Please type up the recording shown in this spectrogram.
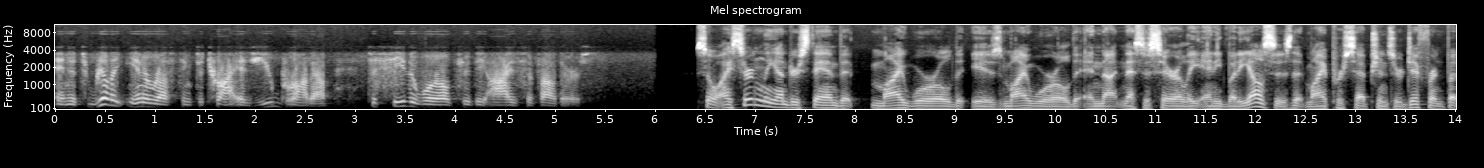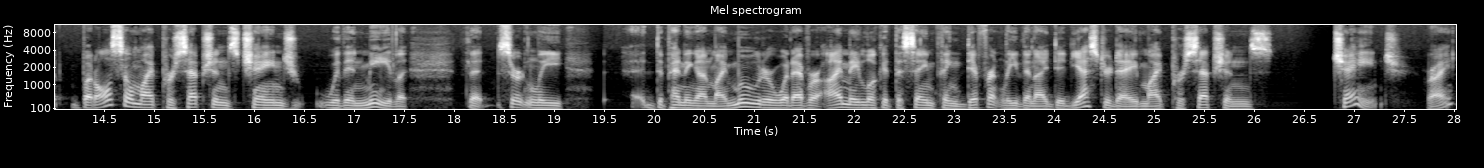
And it's really interesting to try, as you brought up, to see the world through the eyes of others. So I certainly understand that my world is my world and not necessarily anybody else's, that my perceptions are different, but but also my perceptions change within me. That certainly uh, depending on my mood or whatever, I may look at the same thing differently than I did yesterday. My perceptions change, right?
